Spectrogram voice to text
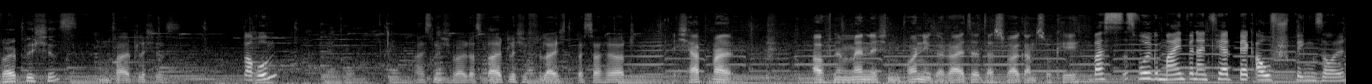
weibliches. Ein weibliches? Warum? Weiß nicht, weil das weibliche vielleicht besser hört. Ich habe mal auf einem männlichen Pony gereitet, das war ganz okay. Was ist wohl gemeint, wenn ein Pferd bergauf springen soll?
